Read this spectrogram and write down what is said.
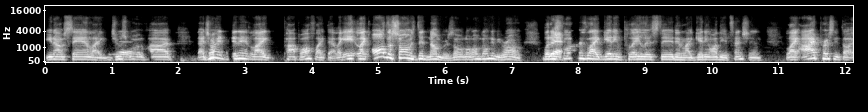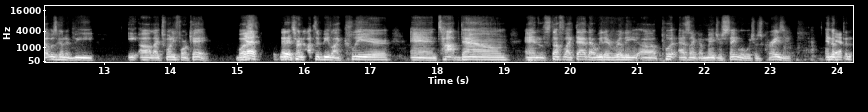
you know what I'm saying? Like Juice Yeah. World vibe. That joint didn't like pop off like that. Like it, like all the songs did numbers. Don't, don't, don't get me wrong. But Yeah. as far as like getting playlisted and like getting all the attention, like I personally thought it was gonna be uh like 24K. But yeah, then it turned out to be like clear and top down and stuff like that that we didn't really uh put as like a major single, which was crazy in the, Yeah. in the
